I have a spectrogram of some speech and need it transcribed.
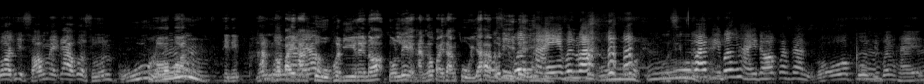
ตัวที่สองไม่เก้าก็ศูนย์โอ้รอก่อนทีนี้หันเข้าไปทางปู่พอดีเลยเนาะตัวเลขหันเข้าไปทางปู่ย่าพอสิดีเลเบิ่ยงไห้เพิ่นว่าผู้ว่าสิเบิ่งไห้ดอกว่าซั่นโอ้ปูสิเบิ่งให้เอ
